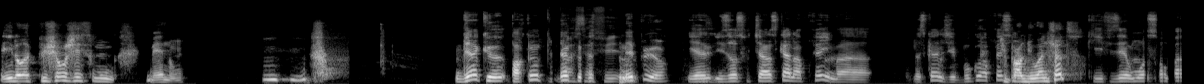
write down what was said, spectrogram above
et il aurait pu changer ce monde. Mais non. Mhm. Bien que, par contre, bien Ah, que ça fait- mais plus. Hein. Il y a- ils ont sorti un scan après. Il m'a... Le scan, j'ai beaucoup Tu apprécié. parles du one shot? Qui faisait au moins 100 pas.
